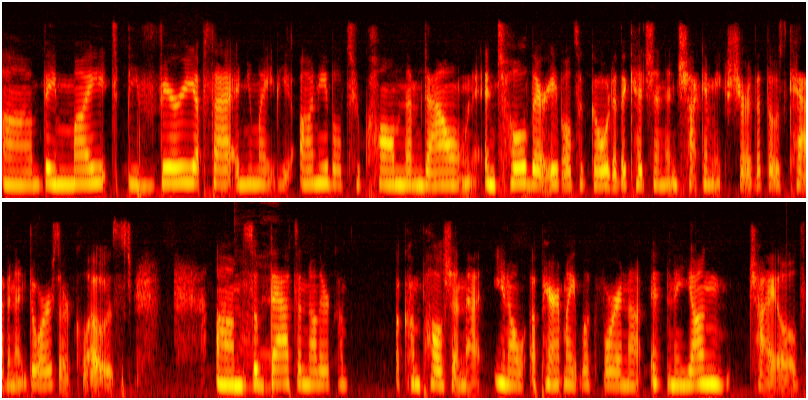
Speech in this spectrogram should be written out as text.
um, they might be very upset and you might be unable to calm them down until they're able to go to the kitchen and check and make sure that those cabinet doors are closed. Um, so it. that's another com- a compulsion that you know a parent might look for in a, in a young child.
